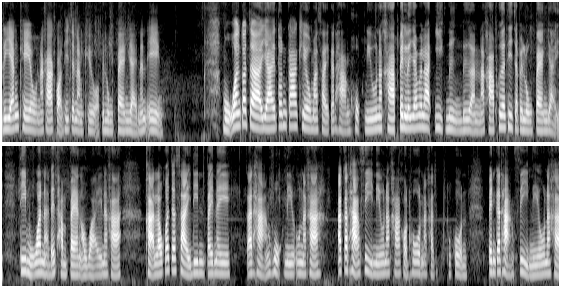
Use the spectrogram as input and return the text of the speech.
เลี้ยงเคลนะคะ ก่อนที่จะนำเคลออกไปลงแปลงใหญ่นั่นเอง หมูอ้วนก็จะย้ายต้นกล้าเคลมาใส่กระถาง 6 นิ้วนะคะ เป็นระยะเวลาอีก 1 เดือนนะคะ เพื่อที่จะไปลงแปลงใหญ่ ที่หมูอ้วนน่ะได้ทำแปลงเอาไว้นะคะ ค่ะเราก็จะใส่ดินไปในกระถาง 6 นิ้วนะคะอะกระถาง 4 นิ้วนะคะ ขอโทษนะคะ ทุกคนเป็นกระถาง 4 นิ้วนะคะ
